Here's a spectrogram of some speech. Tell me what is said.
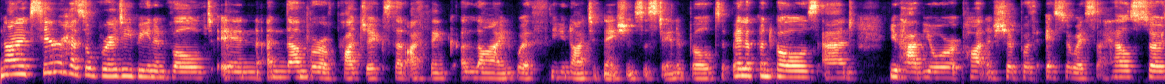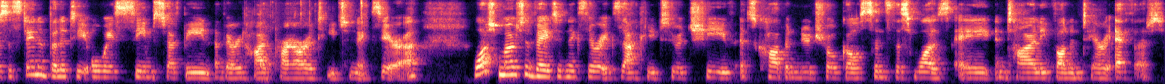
Now, Nexira has already been involved in a number of projects that I think align with the United Nations Sustainable Development Goals, and you have your partnership with SOS Sahel. So, sustainability always seems to have been a very high priority to Nexira. What motivated Nexira exactly to achieve its carbon neutral goal since this was a entirely voluntary effort?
